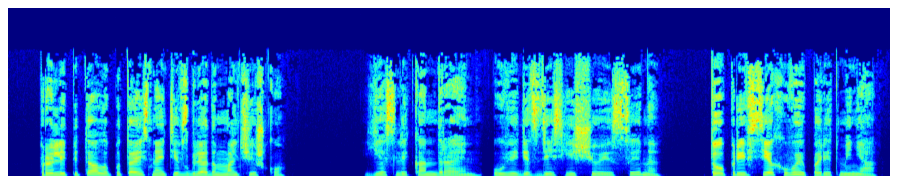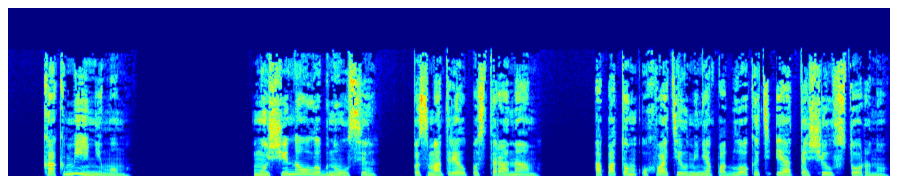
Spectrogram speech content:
— пролепетала, пытаясь найти взглядом мальчишку. Если Кондрайн увидит здесь еще и сына, то при всех выпарит меня, как минимум. Мужчина улыбнулся, посмотрел по сторонам, а потом ухватил меня под локоть и оттащил в сторону.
